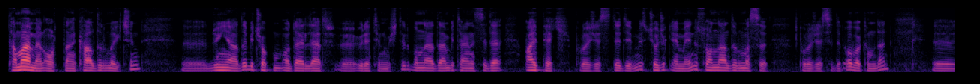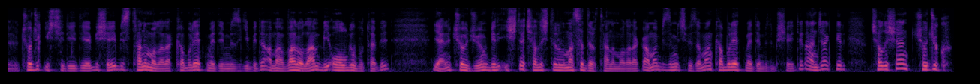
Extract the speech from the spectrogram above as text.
tamamen ortadan kaldırmak için dünyada birçok modeller e, üretilmiştir. Bunlardan bir tanesi de IPEC projesi dediğimiz çocuk emeğini sonlandırması projesidir. O bakımdan e, çocuk işçiliği diye bir şeyi biz tanım olarak kabul etmediğimiz gibi de ama var olan bir olgu bu tabi. Yani çocuğun bir işte çalıştırılmasıdır tanım olarak ama bizim hiçbir zaman kabul etmediğimiz bir şeydir. Ancak bir çalışan çocuk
